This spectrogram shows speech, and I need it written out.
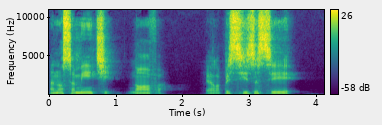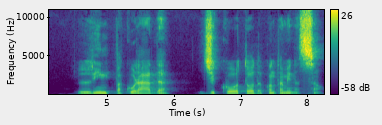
A nossa mente nova, ela precisa ser limpa, curada de toda contaminação.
